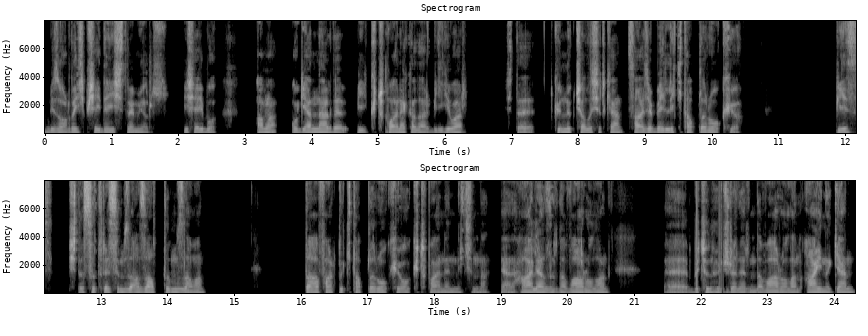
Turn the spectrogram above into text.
Biz orada hiçbir şey değiştiremiyoruz. Bir şey bu. Ama o genlerde bir kütüphane kadar bilgi var. İşte günlük çalışırken sadece belli kitapları okuyor. Biz işte stresimizi azalttığımız zaman daha farklı kitapları okuyor o kütüphanenin içinden. Yani hali hazırda var olan e, bütün hücrelerinde var olan aynı gen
